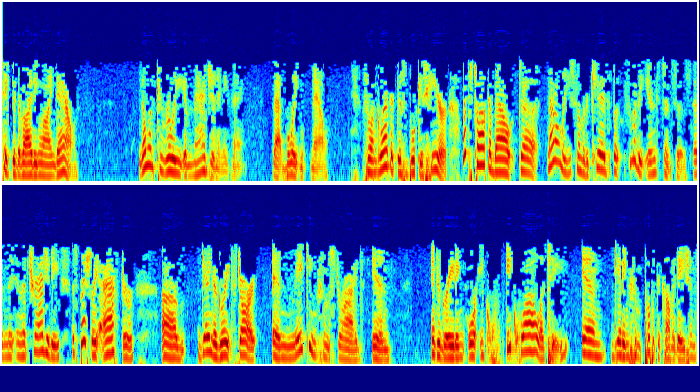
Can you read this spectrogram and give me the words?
take the dividing line down. No one can really imagine anything that blatant now. So I'm glad that this book is here. Let's talk about uh, not only some of the kids, but some of the instances and the, and the tragedy, especially after um, getting a great start and making some strides in integrating or equ- equality in getting some public accommodations,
